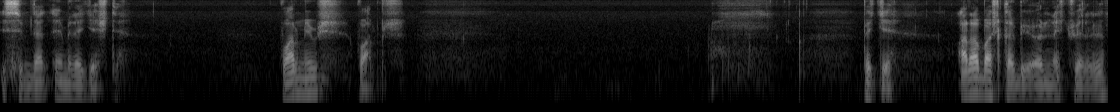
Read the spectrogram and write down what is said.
isimden emire geçti. Var mıymış? Varmış. Peki ara başka bir örnek verelim.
